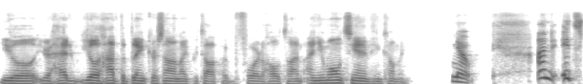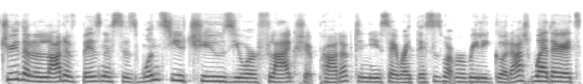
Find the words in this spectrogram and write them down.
you'll your head you'll have the blinkers on like we talked about before the whole time and you won't see anything coming no. And it's true that a lot of businesses, once you choose your flagship product and you say, right, this is what we're really good at, whether it's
